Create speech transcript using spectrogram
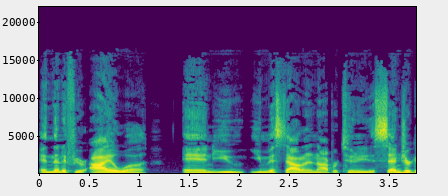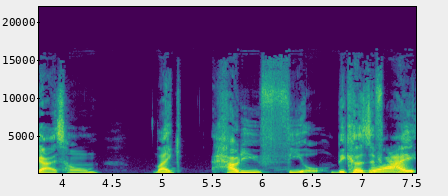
And then if you're Iowa and you you missed out on an opportunity to send your guys home, like how do you feel? Because if yeah. I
